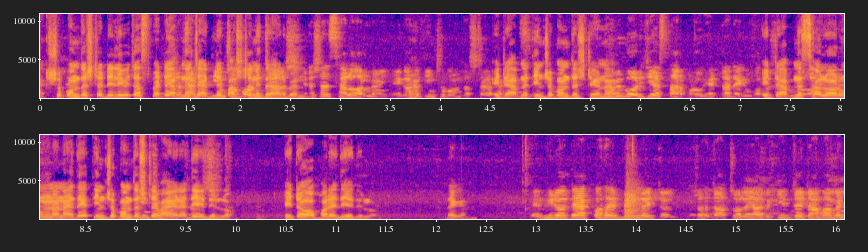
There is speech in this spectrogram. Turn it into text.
একশো পঞ্চাশটা ডেলিভারি চার্জ পাঠিয়ে আপনি চারটে পাঁচটা নিতে পারবেন। সালোয়ার নাই এই কারণে 350 টাকা এটা আপনি তিনশো পঞ্চাশ টাকা না? এটা আপনি সালোয়ার উন্না নাই দিয়ে তিনশো পঞ্চাশটা ভাইরা দিয়ে দিল। এটাও অফারে দিয়ে দিল। দেখেন। এই ভিডিওতে এক কথায় বললেই যা চলে আর কি যেটা পাবেন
